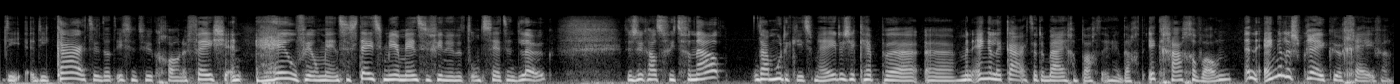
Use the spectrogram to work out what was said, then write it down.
die, die kaarten, dat is natuurlijk gewoon een feestje. En heel veel mensen, steeds meer mensen vinden het ontzettend leuk. Dus ik had zoiets van nou, daar moet ik iets mee. Dus ik heb eh, eh, mijn engelenkaarten erbij gepakt. En ik dacht, ik ga gewoon een engelenspreekuur geven.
